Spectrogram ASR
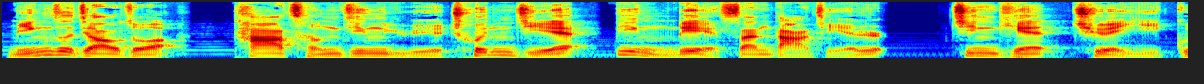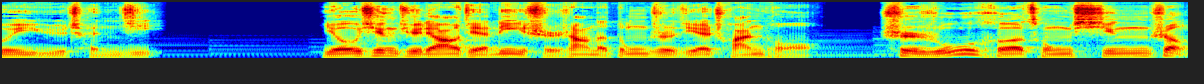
名字叫做《他曾经与春节并列三大节日，今天却已归于沉寂》。有兴趣了解历史上的冬至节传统是如何从兴盛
